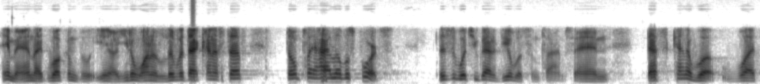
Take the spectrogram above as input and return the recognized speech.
hey man, like welcome to you know, you don't want to live with that kind of stuff. Don't play high level sports. This is what you got to deal with sometimes, and that's kind of what what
